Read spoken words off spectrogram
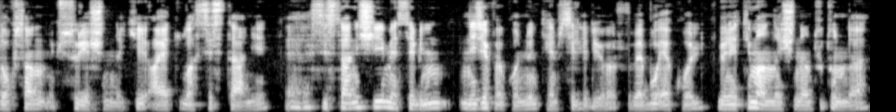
90 küsur yaşındaki Ayetullah Sistani. E, Sistani Şii mezhebinin Necef ekolünü temsil ediyor ve bu ekol yönetim anlayışından tutun da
